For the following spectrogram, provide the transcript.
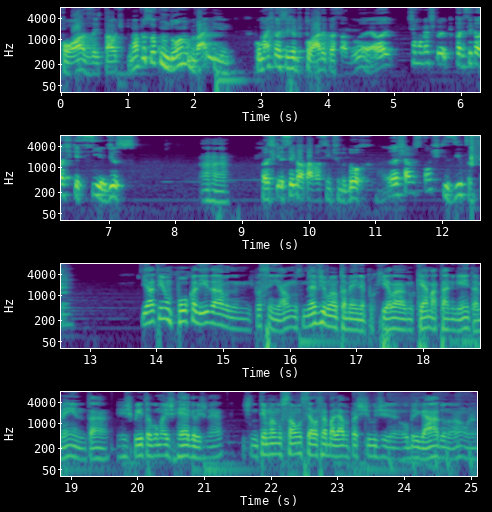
posa e tal. Tipo, uma pessoa com dor não vai. Por mais que ela esteja habituada com essa dor, ela tinha momentos que parecia que ela esquecia disso. Aham. Ela esquecia que ela tava sentindo dor. Eu achava isso tão esquisito, assim. E ela tem um pouco ali da. Tipo assim, ela não é vilã também, né? Porque ela não quer matar ninguém também, não tá. Respeita algumas regras, né? A gente não tem uma noção se ela trabalhava pra Shield obrigado ou não, né?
